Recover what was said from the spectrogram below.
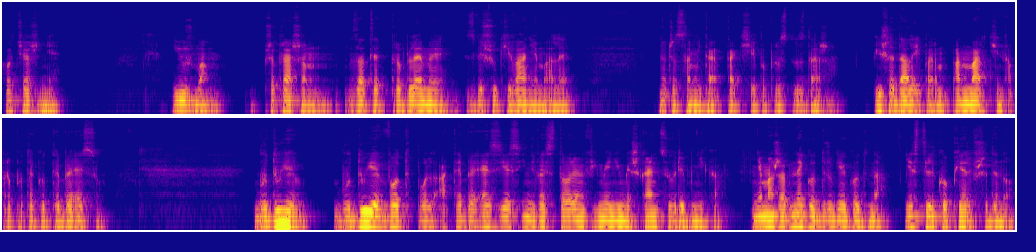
Chociaż nie. Już mam. Przepraszam za te problemy z wyszukiwaniem, ale no czasami tak, tak się po prostu zdarza. Pisze dalej pan, pan Marcin a propos tego TBS-u. Buduje, buduje Wodpol, a TBS jest inwestorem w imieniu mieszkańców Rybnika. Nie ma żadnego drugiego dna. Jest tylko pierwsze dno.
